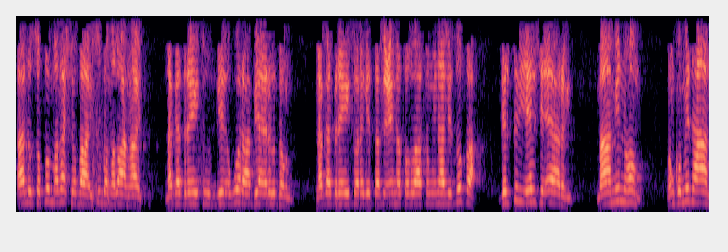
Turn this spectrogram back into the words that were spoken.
ahli sufa madasho ba isuba madaan hay lagad ra'aytu waraabiya ergdon lagad ra'aytu aragay sabciina todobaatan min ahli sufa. Dersidi helsha e arag ma minhum un kumid haan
